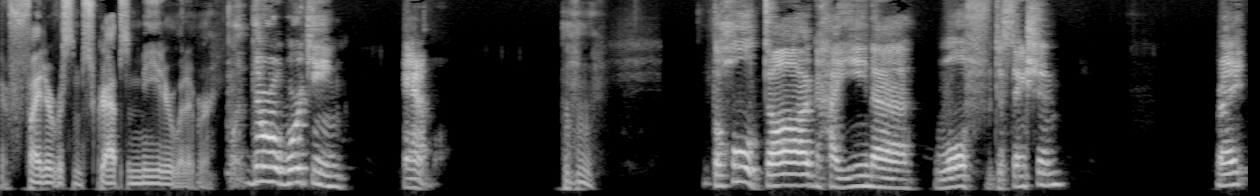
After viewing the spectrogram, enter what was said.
Or fight over some scraps of meat or whatever. They're a working animal. Mm-hmm. The whole dog, hyena, wolf distinction, right,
